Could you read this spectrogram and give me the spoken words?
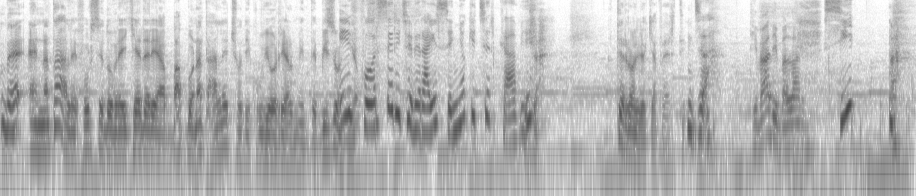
Beh, è Natale, forse dovrei chiedere a Babbo Natale ciò di cui ho realmente bisogno. E forse riceverai il segno che cercavi. Già. Terrò gli occhi aperti. Già. Ti va di ballare? Sì.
